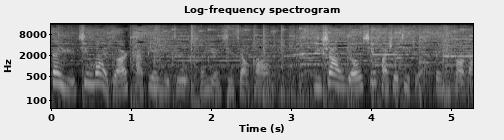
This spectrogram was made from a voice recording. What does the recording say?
但与境外德尔塔变异株同源性较高。以上由新华社记者为您报道。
